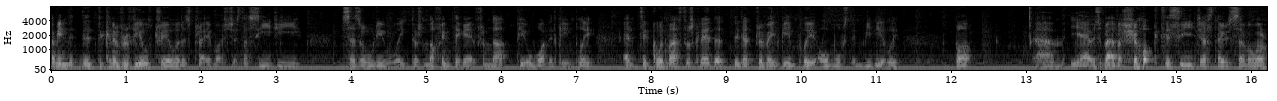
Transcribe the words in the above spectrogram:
I mean, the, the, the kind of reveal trailer is pretty much just a CG sizzle reel. Like, there's nothing to get from that. People wanted gameplay. And to Codemasters' credit, they did provide gameplay almost immediately. But um, yeah, it was a bit of a shock to see just how similar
